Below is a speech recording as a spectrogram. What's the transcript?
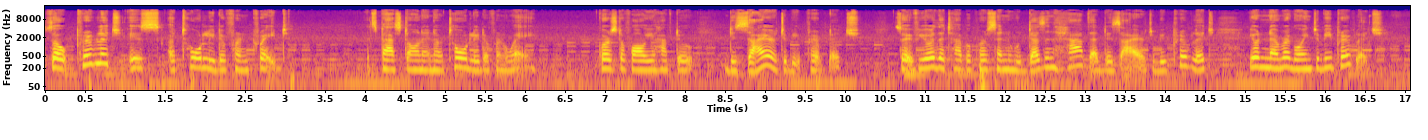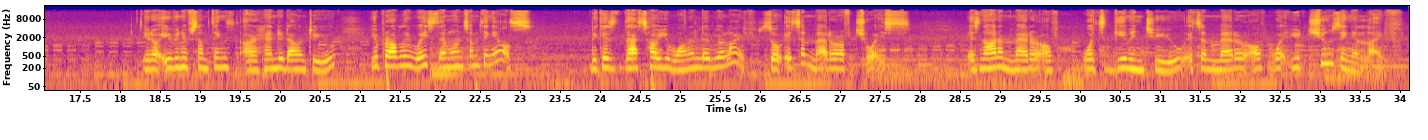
So, privilege is a totally different trait. It's passed on in a totally different way. First of all, you have to desire to be privileged. So if you're the type of person who doesn't have that desire to be privileged, you're never going to be privileged. You know, even if some things are handed down to you, you probably waste them on something else because that's how you want to live your life. So it's a matter of choice. It's not a matter of what's given to you, it's a matter of what you're choosing in life.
